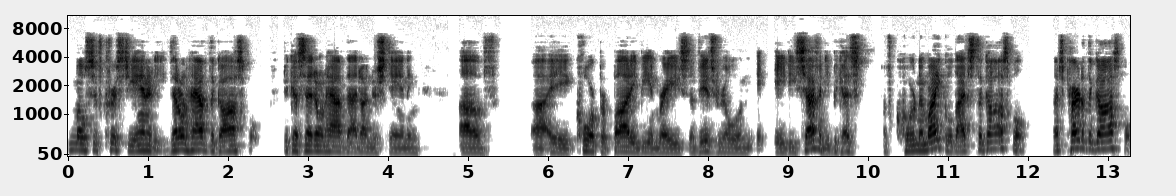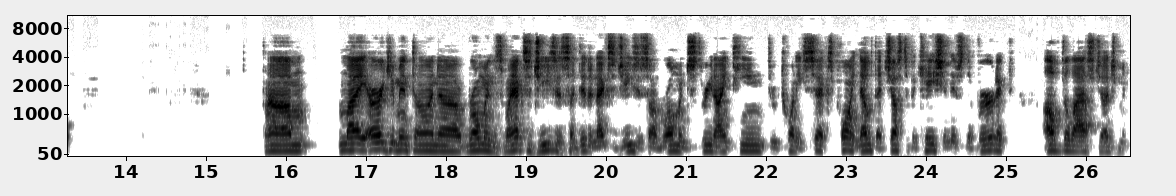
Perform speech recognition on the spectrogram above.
most of Christianity. They don't have the gospel because they don't have that understanding of uh, a corporate body being raised of Israel in AD 70 because according to Michael, that's the gospel. That's part of the gospel. Um, my argument on uh, Romans, my exegesis, I did an exegesis on Romans 3:19 through 26, pointing out that justification is the verdict of the last judgment.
